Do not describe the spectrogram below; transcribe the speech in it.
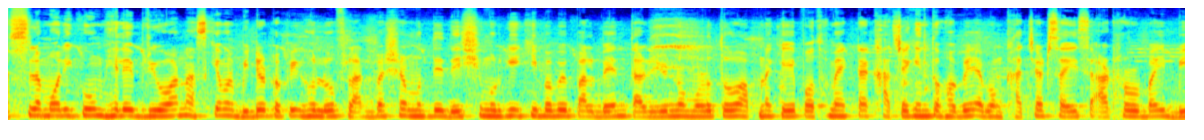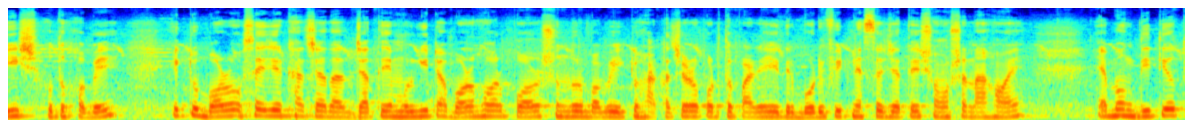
আসসালামু আলাইকুম হেলো এভরিওয়ান আজকে আমার ভিডিও টপিক হলো ফ্ল্যাট বাসার মধ্যে দেশি মুরগি কীভাবে পালবেন, তার জন্য মূলত আপনাকে প্রথমে একটা খাঁচা কিনতে হবে এবং খাঁচার সাইজ আঠারো বাই বিশ হতে হবে। একটু বড় সাইজের খাঁচা যাতে মুরগিটা বড় হওয়ার পর সুন্দরভাবে একটু হাঁটাচড়া করতে পারে, এদের বডি ফিটনেসের যাতে সমস্যা না হয়। এবং দ্বিতীয়ত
